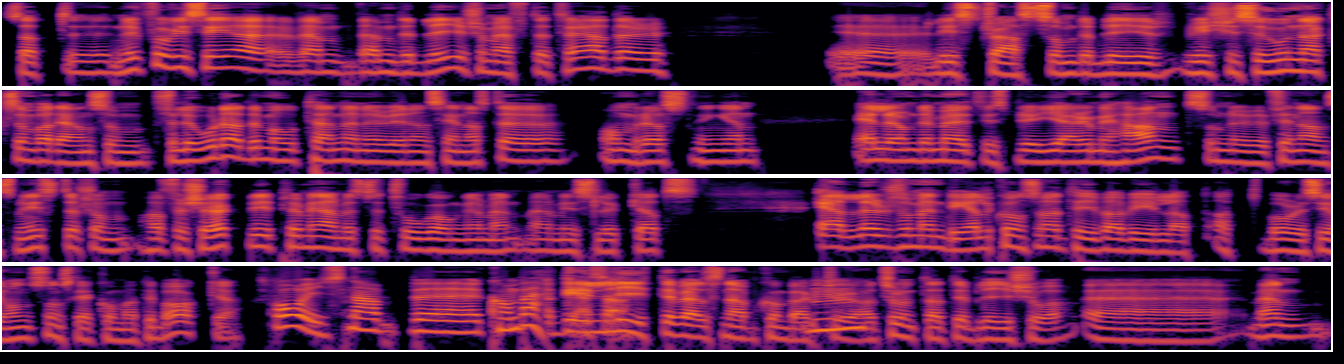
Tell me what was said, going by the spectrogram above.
Så att eh, nu får vi se vem, vem det blir som efterträder eh, Liz Truss, om det blir Rishi Sunak som var den som förlorade mot henne nu i den senaste omröstningen, eller om det möjligtvis blir Jeremy Hunt som nu är finansminister som har försökt bli premiärminister två gånger men, men misslyckats. Eller som en del konservativa vill att, att Boris Johnson ska komma tillbaka. Oj, snabb eh, comeback Det är alltså. lite väl snabb comeback mm. tror jag. Jag tror inte att det blir så. Eh, men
